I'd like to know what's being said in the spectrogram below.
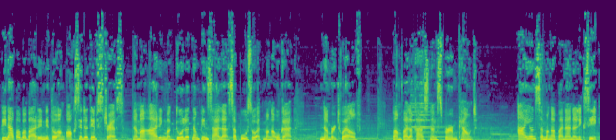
pinapababa rin nito ang oxidative stress na maaaring magdulot ng pinsala sa puso at mga ugat. Number 12. Pampalakas ng sperm count. Ayon sa mga pananaliksik,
